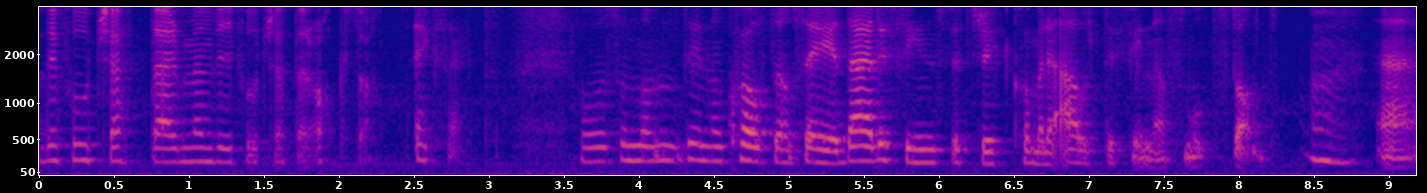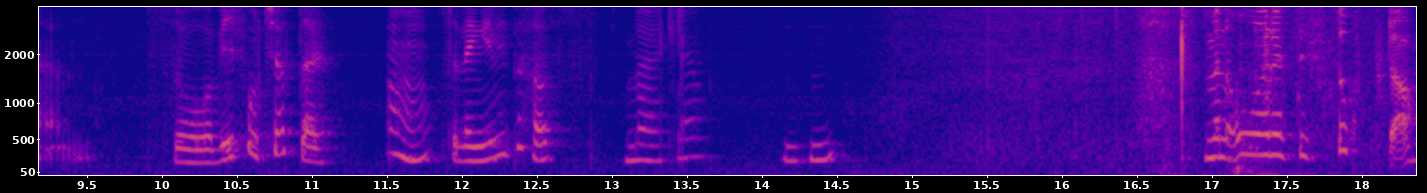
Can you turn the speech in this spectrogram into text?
det fortsätter, men vi fortsätter också. Exakt. Och som de, det är någon quote de säger, där det finns förtryck kommer det alltid finnas motstånd. Eh, så vi fortsätter Mm, så länge vi behövs. verkligen. Mhm. Men året i stort då?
